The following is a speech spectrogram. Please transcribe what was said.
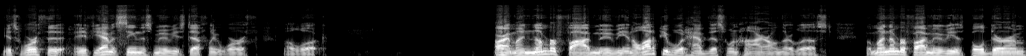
it's worth it. If you haven't seen this movie, it's definitely worth a look. All right, my number five movie, and a lot of people would have this one higher on their list, but my number five movie is Bull Durham.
